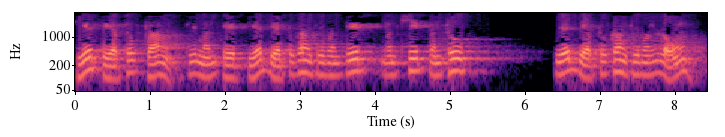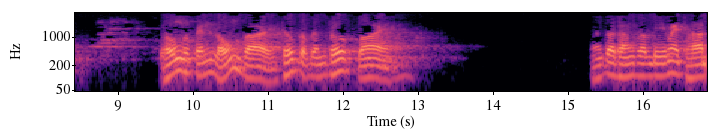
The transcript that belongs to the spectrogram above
เสียเปรียบทุกครั้งที่มันผิดเสียเปรียบทุกครั้งที่มันคิด มันคิดมันทุกข์เสียเปรียบทุกครั้งที่มันหลง หลงก็เป็นหลงไปทุกข์ก็เป็นทุกข์ไป มันก็ทำความดีไม่ทัน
